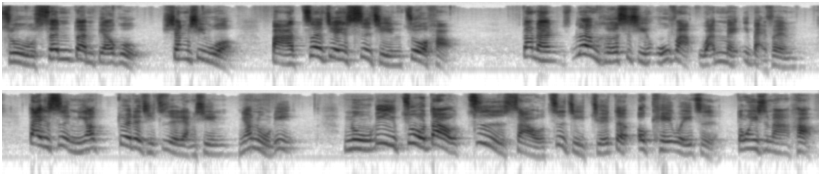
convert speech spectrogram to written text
主升段标股，相信我，把这件事情做好。当然，任何事情无法完美一百分，但是你要对得起自己的良心，你要努力，努力做到至少自己觉得 OK 为止，懂我意思吗？好，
